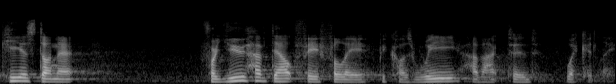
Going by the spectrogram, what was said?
He has done it. For you have dealt faithfully because we have acted wickedly.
